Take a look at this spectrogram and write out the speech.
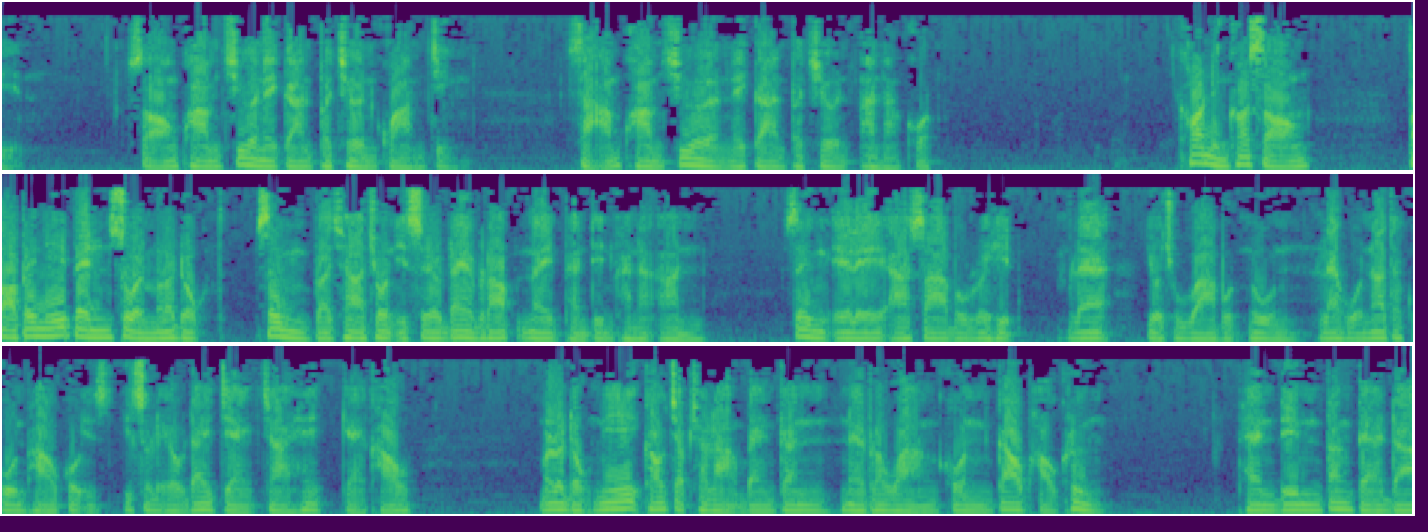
ดีตสองความเชื่อในการเผชิญความจริงสามความเชื่อในการเผชิญอนาคต ข้อหนึ่งข้อสองต่อไปนี้เป็นส่วนมรดกซึ่งประชาชนอิสราเอลได้รับในแผ่นดินคานาอัน ซึ่งเอเลอาซาบุรหิต และโยชูวาบุตรนูน และหัวหน้าตระกูลเผ่าโคอิสราเอลได้แจกจ่ายให้แก่เขา มรดกนี้เขาจับฉลากแบ่งกันในระหว่างคนเก้าเผ่าครึ่ง แผ่นดินตั้งแต่ดา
